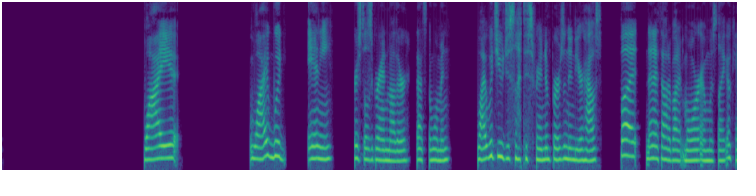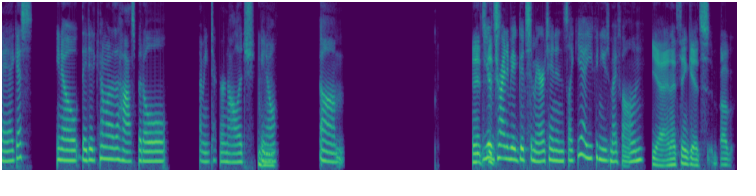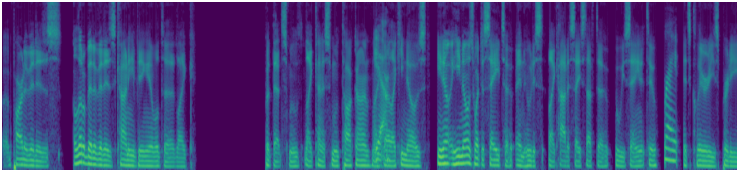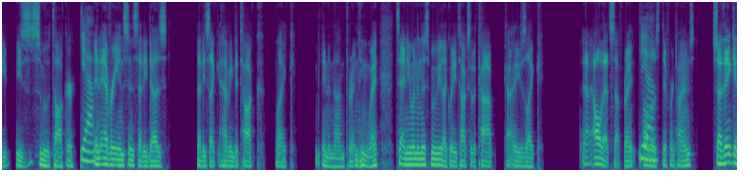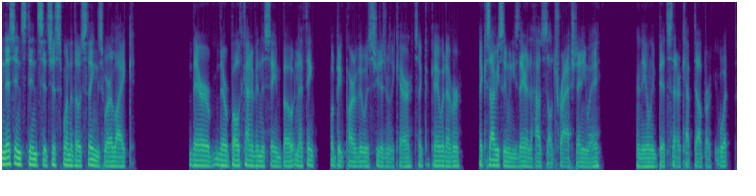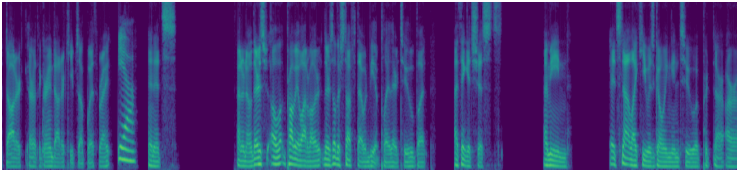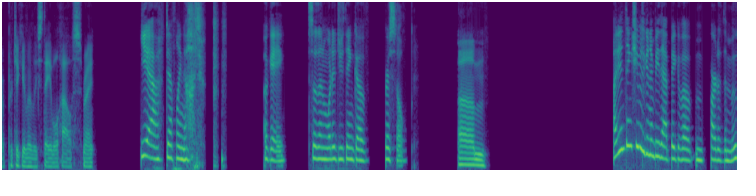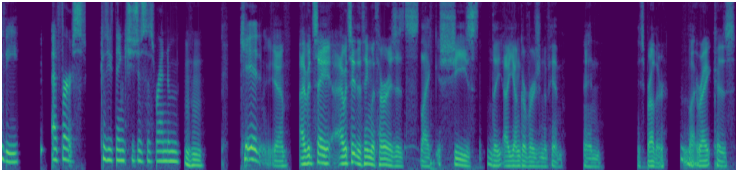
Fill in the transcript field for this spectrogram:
why, why would Annie Crystal's grandmother, that's the woman. Why would you just let this random person into your house? But then I thought about it more and was like, okay, I guess, you know, they did come out of the hospital. I mean, to her knowledge, you Mhm. know. Um, it's, you're it's trying to be a good Samaritan, and it's like, yeah, you can use my phone. yeah, and I think it's a, a part of it is a little bit of it is Connie being able to like put that smooth like kind of smooth talk on like Yeah. or like he knows he know he knows what to say to and who to like how to say stuff to who he's saying it to Right. it's clear he's pretty he's smooth talker Yeah. in every instance that he does that he's like having to talk like in a non-threatening way to anyone in this movie like when he talks to the cop he's like uh, all that stuff right Yeah. all those different times So I think in this instance, it's just one of those things where like they're they're both kind of in the same boat, and I think a big part of it was she doesn't really care. It's like okay, whatever. Like because obviously when he's there, the house is all trashed anyway, and the only bits that are kept up are what the daughter or the granddaughter keeps up with, right? Yeah. And it's I don't know. There's a, probably a lot of other there's other stuff that would be at play there too, but I think it's just I mean, it's not like he was going into a or, or a particularly stable house, right? Yeah, definitely not. okay. So then what did you think of Crystal? Um, I didn't think she was going to be that big of a mm, part of the movie at first because you think she's just this random mhm. Kid. yeah. I would say I would say the thing with her is it's like she's the a younger version of him and his brother, like right? Because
